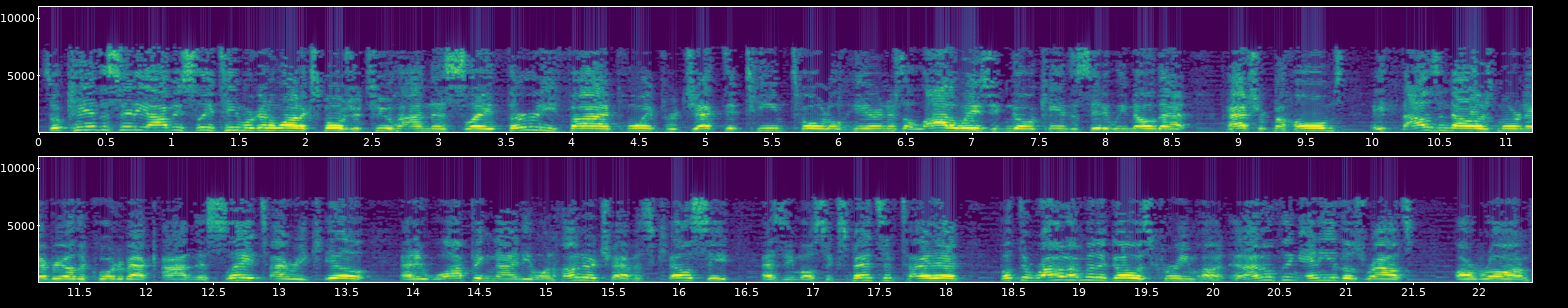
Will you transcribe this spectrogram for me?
So Kansas City, obviously a team we're going to want exposure to on this slate. 35 point projected team total here. And there's a lot of ways you can go with Kansas City. We know that. Patrick Mahomes, $1,000 more than every other quarterback on this slate. Tyreek Hill at a whopping 9,100. Travis Kelce as the most expensive tight end. But the route I'm going to go is Kareem Hunt. And I don't think any of those routes are wrong.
